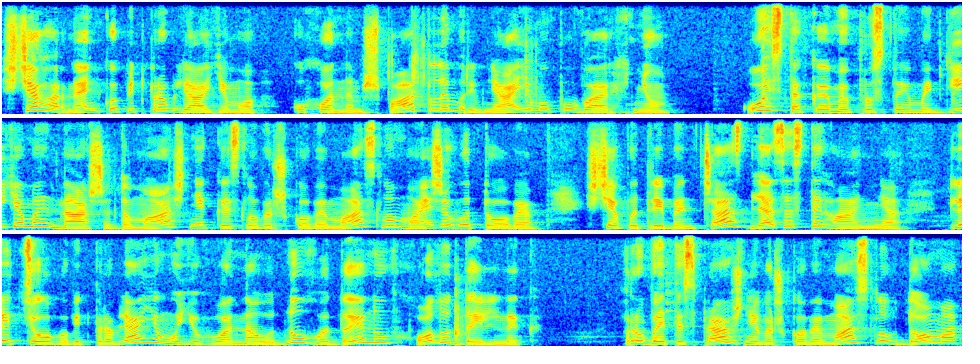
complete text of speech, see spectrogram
Ще гарненько підправляємо, кухонним шпателем рівняємо поверхню. Ось такими простими діями наше домашнє кисловершкове масло майже готове. Ще потрібен час для застигання. Для цього відправляємо його на одну годину в холодильник. Робити справжнє вершкове масло вдома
